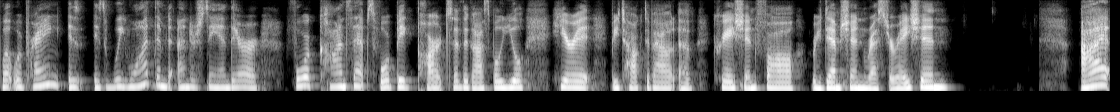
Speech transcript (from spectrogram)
what we're praying is is we want them to understand there are four concepts, four big parts of the gospel. You'll hear it be talked about of creation, fall, redemption, restoration. I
